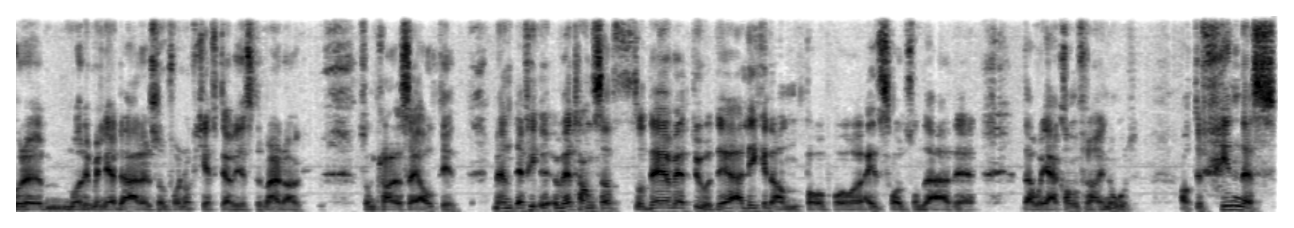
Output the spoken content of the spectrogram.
våre, våre milliardærer som får nok kjeft i avisene hver dag, som klarer seg alltid. Men det vet Hans at, og det vet du, det er likedan på, på Eidsvoll som det er eh, der hvor jeg kommer fra i nord. At det finnes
